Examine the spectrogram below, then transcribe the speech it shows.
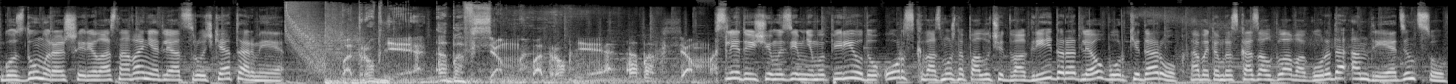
Госдума расширила основания для отсрочки от армии. Подробнее обо всем. Подробнее обо всем. К следующему зимнему периоду Орск, возможно, получит два грейдера для уборки дорог. Об этом рассказал глава города Андрей Одинцов.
